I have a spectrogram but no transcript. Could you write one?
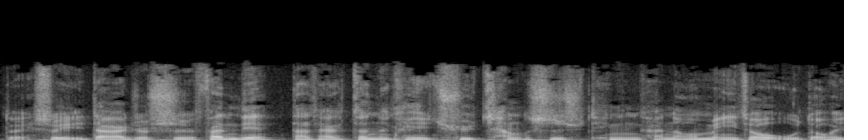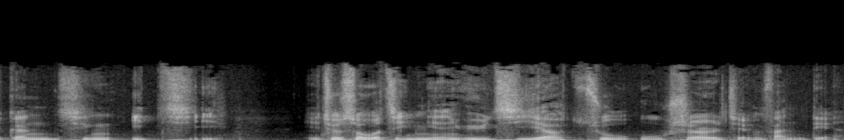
对，所以大概就是饭店，大家真的可以去尝试去听听看。然后每一周五都会更新一集，也就是我今年预计要住五十二间饭店。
